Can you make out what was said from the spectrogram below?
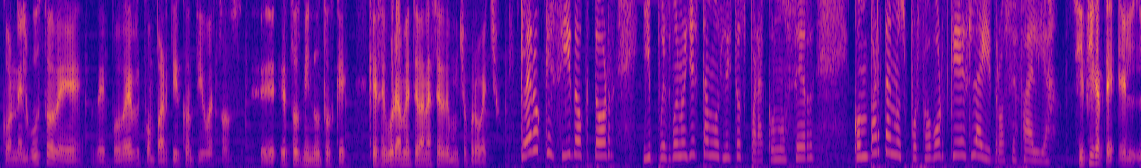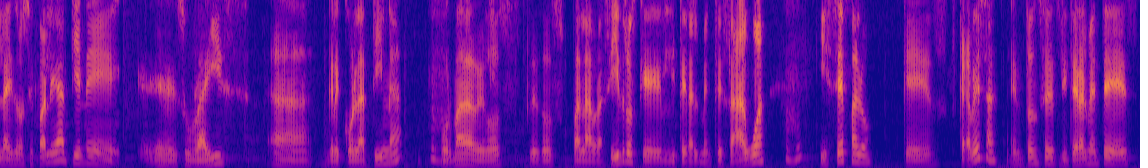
Con el gusto de, poder compartir contigo estos, eh, estos minutos que, que seguramente van a ser de mucho provecho. Claro que sí, doctor. Y pues bueno, ya estamos listos para conocer. Compártanos, por favor, qué es la hidrocefalia. Sí, fíjate, la hidrocefalia tiene eh, su raíz uh, grecolatina formada de dos, de dos palabras, hidros, que literalmente es agua, y céfalo, que es cabeza. Entonces, literalmente es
